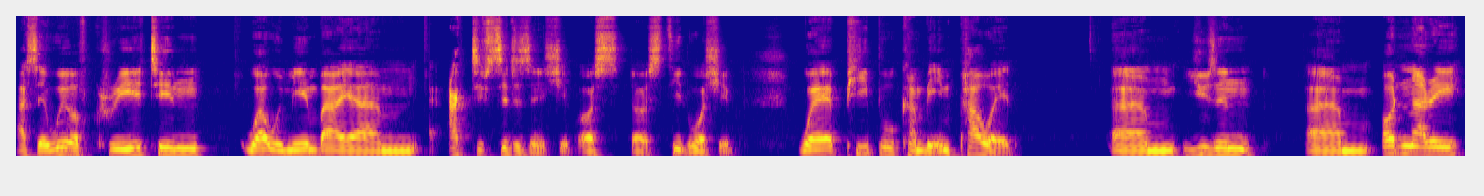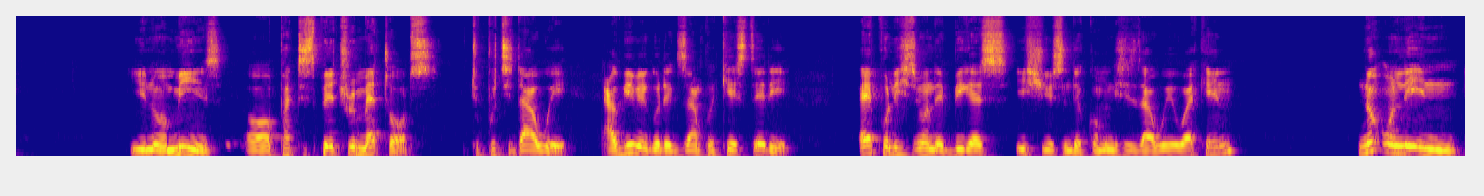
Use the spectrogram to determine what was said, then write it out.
as a way of creating what we mean by um, active citizenship or, or stewardship, where people can be empowered um, using um, ordinary you know, means or participatory methods, to put it that way. I'll give you a good example, case study. air pollution is one of the biggest issues in the communities that we work in, not only in,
